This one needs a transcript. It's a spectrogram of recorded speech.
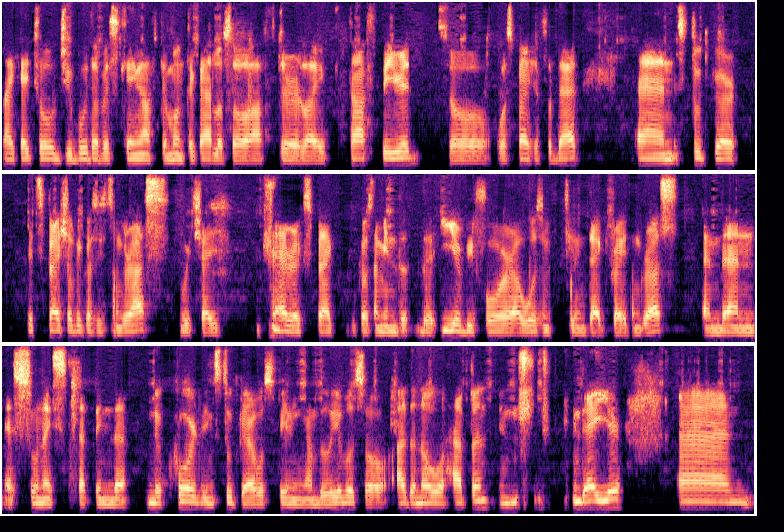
like I told you, Budapest came after Monte Carlo, so after like tough period, so was special for that. And Stuttgart, it's special because it's on grass, which I never expect because I mean the, the year before I wasn't feeling that great on grass, and then as soon as I stepped in the in the court in Stuttgart, I was feeling unbelievable. So I don't know what happened in in that year. And,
